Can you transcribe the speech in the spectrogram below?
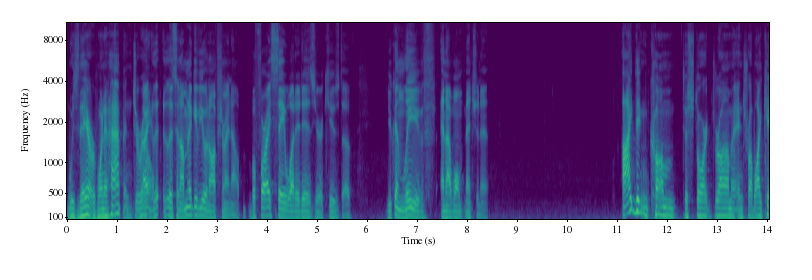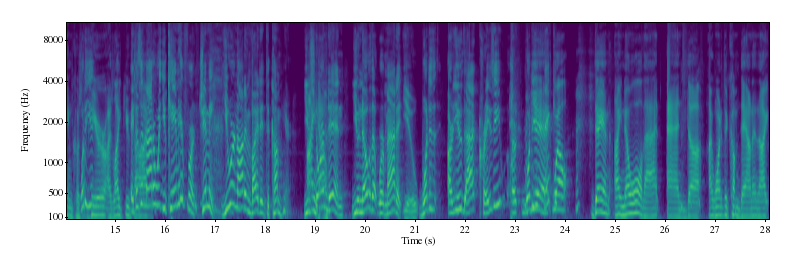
was there when it happened. Jarrell. right, li- listen, I'm going to give you an option right now. Before I say what it is you're accused of, you can leave and I won't mention it. I didn't come to start drama and trouble. I came because I'm you- here. I like you It doesn't matter what you came here for, Jimmy. You were not invited to come here. You I stormed know. in. You know that we're mad at you. What is? Are you that crazy? Or what do you yeah, think? well, Dan, I know all that, and uh, I wanted to come down, and I,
